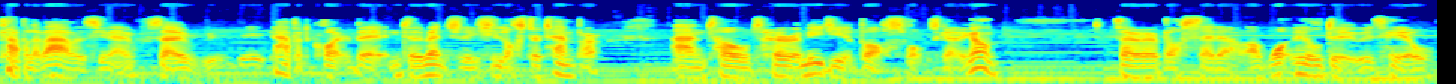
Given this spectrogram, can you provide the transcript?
couple of hours, you know. So it happened quite a bit until eventually she lost her temper and told her immediate boss what was going on. So boss said, oh, what he'll do is he'll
